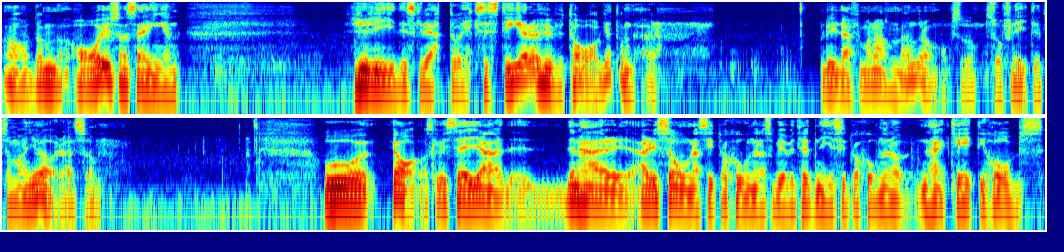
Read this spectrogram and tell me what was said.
ja, de har ju så att säga ingen juridisk rätt att existera överhuvudtaget de där. Och det är därför man använder dem också så flitigt som man gör alltså. Och ja, vad ska vi säga? Den här Arizona-situationen, alltså BB39-situationen och den här Katie Hobbs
